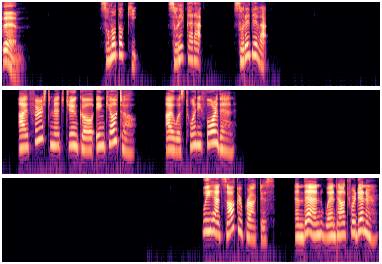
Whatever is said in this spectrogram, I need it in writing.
then, その時、それから、それでは、I first met Junko in Kyoto. I was 24 then. We had soccer practice and then went out for dinner.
